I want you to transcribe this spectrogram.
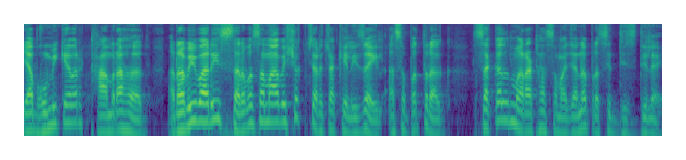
या भूमिकेवर ठाम राहत रविवारी सर्वसमावेशक चर्चा केली जाईल असं पत्रक सकल मराठा समाजानं प्रसिद्धीस दिलंय.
